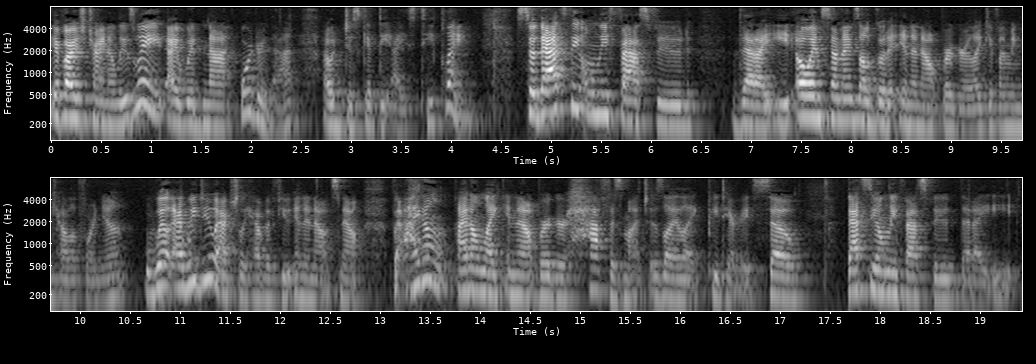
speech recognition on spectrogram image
if I was trying to lose weight, I would not order that. I would just get the iced tea plain. So that's the only fast food that I eat. Oh, and sometimes I'll go to In and Out Burger, like if I'm in California. Well, we do actually have a few In and Outs now, but I don't. I don't like In and Out Burger half as much as I like P. Terry's. So that's the only fast food that I eat.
